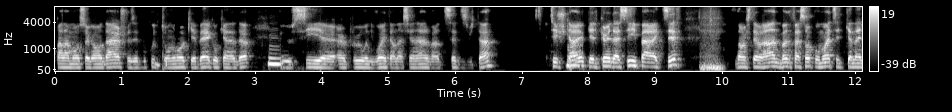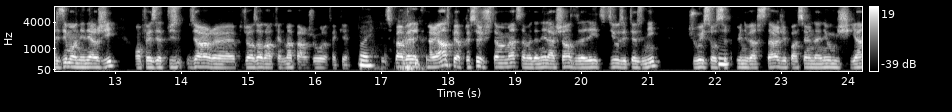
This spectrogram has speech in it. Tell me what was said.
pendant mon secondaire. Je faisais beaucoup de tournois au Québec, au Canada, mm. aussi euh, un peu au niveau international vers 17-18 ans. je suis quand même quelqu'un d'assez hyperactif. Donc, c'était vraiment une bonne façon pour moi de canaliser mon énergie. On faisait plusieurs, euh, plusieurs heures d'entraînement par jour. fait que une super belle expérience. Puis après ça, justement, ça m'a donné la chance d'aller étudier aux États-Unis, jouer sur le mm. circuit universitaire. J'ai passé une année au Michigan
